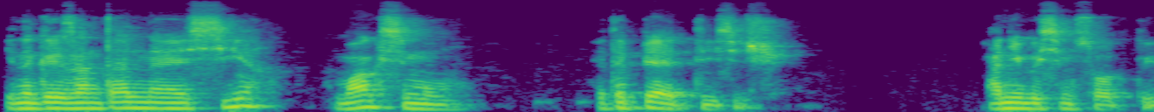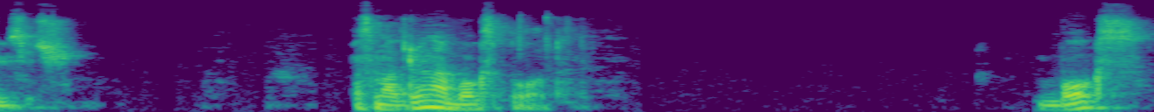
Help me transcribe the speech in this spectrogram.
И на горизонтальной оси максимум это 5000 а не 800 тысяч. Посмотрю на бокс-плот. Бокс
